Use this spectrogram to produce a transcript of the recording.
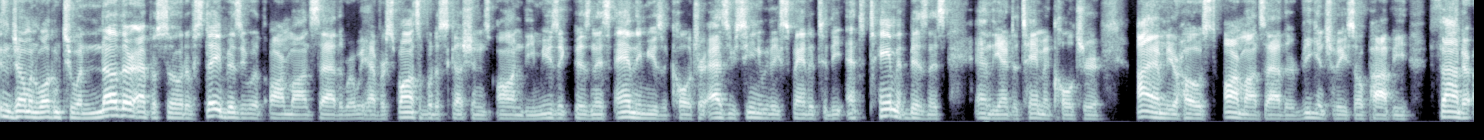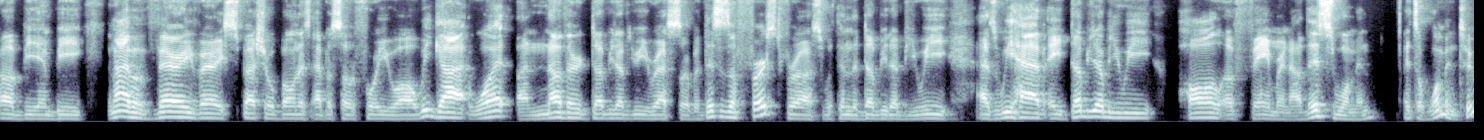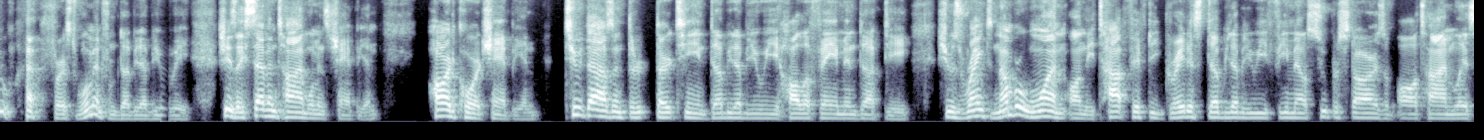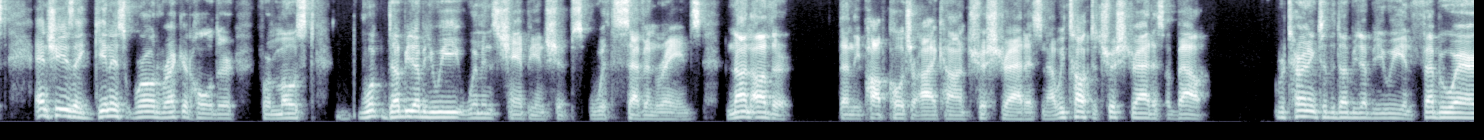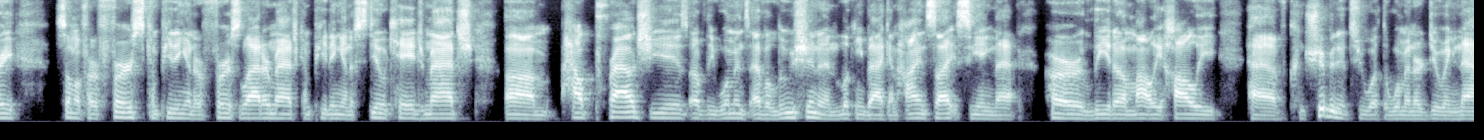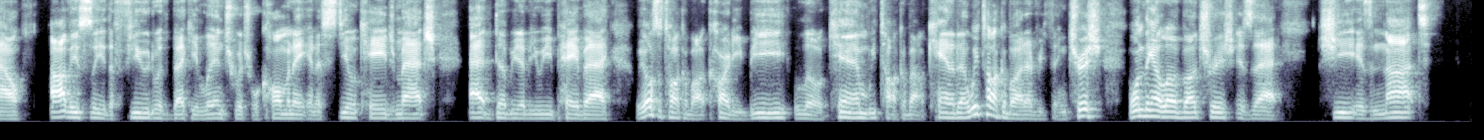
Ladies and gentlemen, welcome to another episode of Stay Busy with Armon Sadler, where we have responsible discussions on the music business and the music culture. As you've seen, we've expanded to the entertainment business and the entertainment culture. I am your host, Armon Sadler, vegan chorizo poppy, founder of B&B, and I have a very, very special bonus episode for you all. We got what another WWE wrestler, but this is a first for us within the WWE, as we have a WWE Hall of Famer. Now, this woman it's a woman too, first woman from WWE. She's a seven-time women's champion, hardcore champion, 2013 WWE Hall of Fame inductee. She was ranked number one on the top 50 greatest WWE female superstars of all time list, and she is a Guinness World Record holder for most WWE Women's Championships with seven reigns. None other than the pop culture icon Trish Stratus. Now, we talked to Trish Stratus about returning to the WWE in February. Some of her first competing in her first ladder match, competing in a steel cage match. Um, how proud she is of the women's evolution, and looking back in hindsight, seeing that her, Lita, Molly Holly have contributed to what the women are doing now. Obviously, the feud with Becky Lynch, which will culminate in a steel cage match at WWE Payback. We also talk about Cardi B, Lil Kim. We talk about Canada. We talk about everything. Trish, one thing I love about Trish is that she is not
